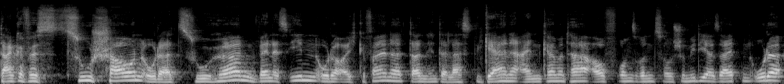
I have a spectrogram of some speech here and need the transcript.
Danke fürs Zuschauen oder Zuhören. Wenn es Ihnen oder euch gefallen hat, dann hinterlasst gerne einen Kommentar auf unseren Social Media Seiten oder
